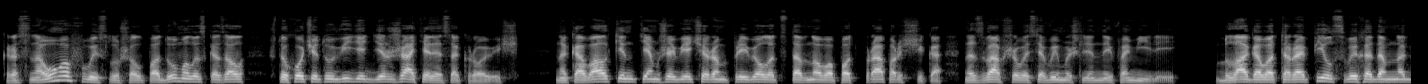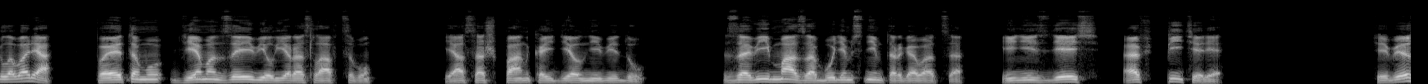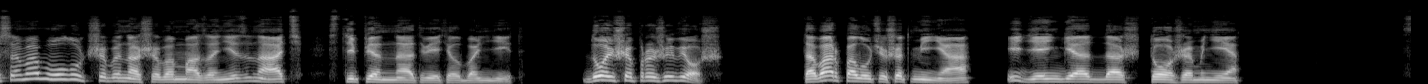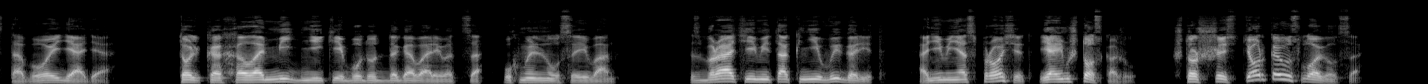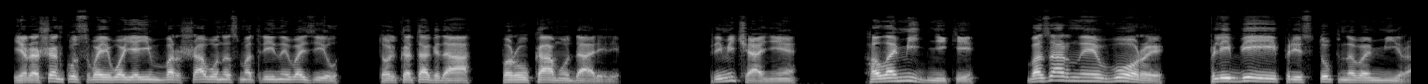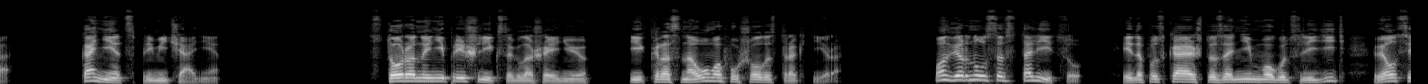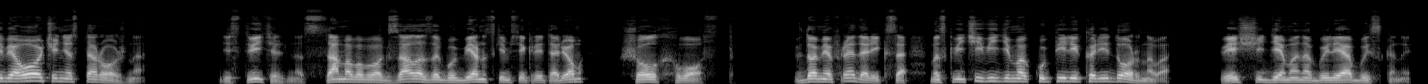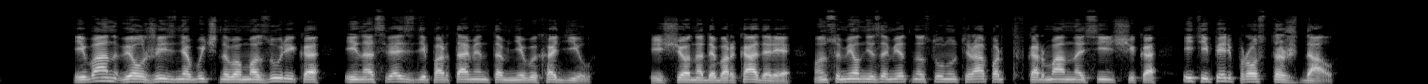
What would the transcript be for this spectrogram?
Красноумов выслушал, подумал и сказал, что хочет увидеть держателя сокровищ. Наковалкин тем же вечером привел отставного подпрапорщика, назвавшегося вымышленной фамилией. Благово торопил с выходом на главаря, поэтому демон заявил Ярославцеву. «Я со шпанкой дел не веду. Зови Маза, будем с ним торговаться. И не здесь, а в Питере. — Тебе самому лучше бы нашего маза не знать, — степенно ответил бандит. — Дольше проживешь. Товар получишь от меня, и деньги отдашь тоже мне. — С тобой, дядя, только холомидники будут договариваться, — ухмыльнулся Иван. — С братьями так не выгорит. Они меня спросят, я им что скажу? Что с шестеркой условился? Ярошенку своего я им в Варшаву на смотрины возил, только тогда по рукам ударили. Примечание. Холомидники, базарные воры, плебеи преступного мира. Конец примечания. Стороны не пришли к соглашению, и Красноумов ушел из трактира. Он вернулся в столицу и, допуская, что за ним могут следить, вел себя очень осторожно. Действительно, с самого вокзала за губернским секретарем шел хвост. В доме Фредерикса москвичи, видимо, купили коридорного. Вещи демона были обысканы. Иван вел жизнь обычного мазурика и на связь с департаментом не выходил. Еще на дебаркадере он сумел незаметно сунуть рапорт в карман носильщика и теперь просто ждал.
